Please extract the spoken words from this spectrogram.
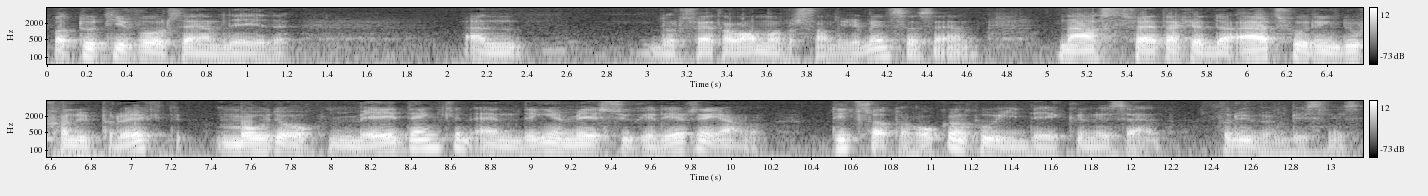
Wat doet hij voor zijn leden? En door het feit dat we allemaal verstandige mensen zijn, naast het feit dat je de uitvoering doet van je project, mogen ook meedenken en dingen mee suggereren. Ja, dit zou toch ook een goed idee kunnen zijn voor uw business.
